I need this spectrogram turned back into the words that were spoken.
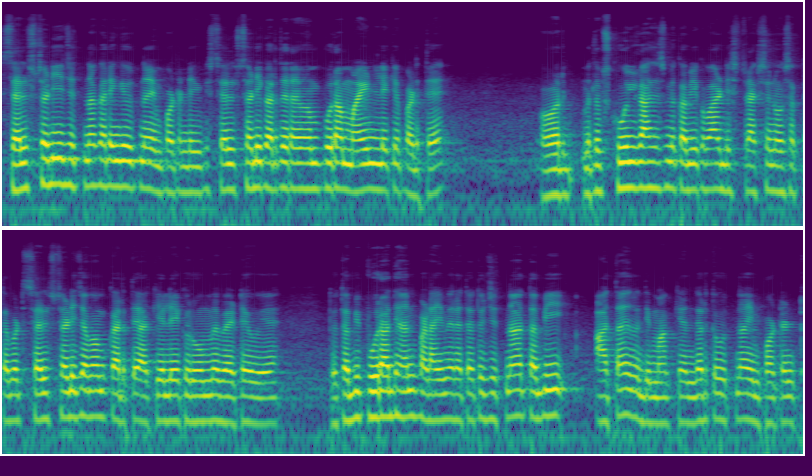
सेल्फ स्टडी जितना करेंगे उतना इंपॉर्टेंट है, क्योंकि सेल्फ स्टडी करते टाइम हम पूरा माइंड लेके पढ़ते हैं। और मतलब स्कूल क्लासेस में कभी कभार डिस्ट्रैक्शन हो सकता है बट सेल्फ स्टडी जब हम करते हैं, अकेले एक रूम में बैठे हुए हैं तो तभी पूरा ध्यान पढ़ाई में रहता है। तो जितना तभी आता है ना दिमाग के अंदर तो उतना इम्पोर्टेंट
